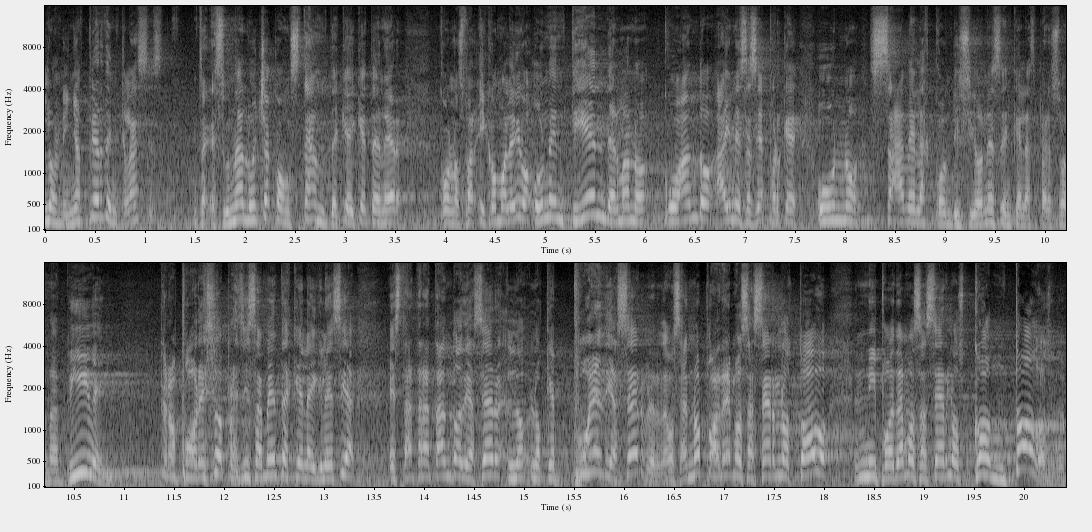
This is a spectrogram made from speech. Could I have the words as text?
los niños pierden clases. es una lucha constante que hay que tener con los padres. Y como le digo, uno entiende, hermano, cuando hay necesidad, porque uno sabe las condiciones en que las personas viven. Pero por eso precisamente es que la iglesia está tratando de hacer lo, que puede hacer, ¿verdad? O sea, no podemos hacerlo todo, ni podemos hacerlos con todos.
